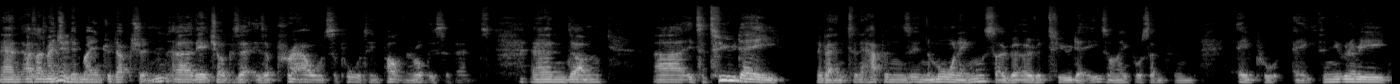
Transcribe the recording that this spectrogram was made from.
And as I mentioned in my introduction, uh, the HR Gazette is a proud supporting partner of this event, and um, uh, it's a two day event, and it happens in the mornings over over two days on April seventh and April 8th. And you're going to be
